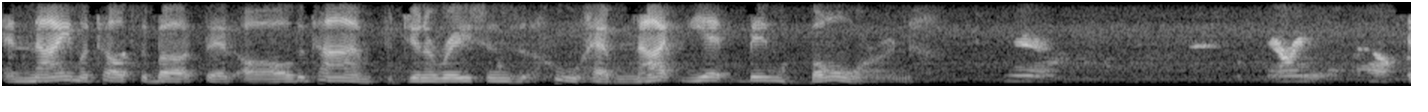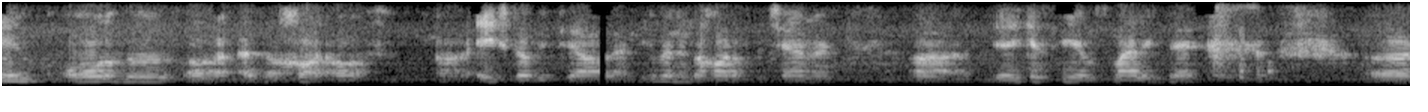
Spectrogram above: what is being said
and Naima talks about that all the time for generations who have not yet been born. Yeah. Hearing And- all of those are at the heart of uh, HWPL and even in the heart of the chairman. Uh, yeah, you can see him smiling there. uh,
